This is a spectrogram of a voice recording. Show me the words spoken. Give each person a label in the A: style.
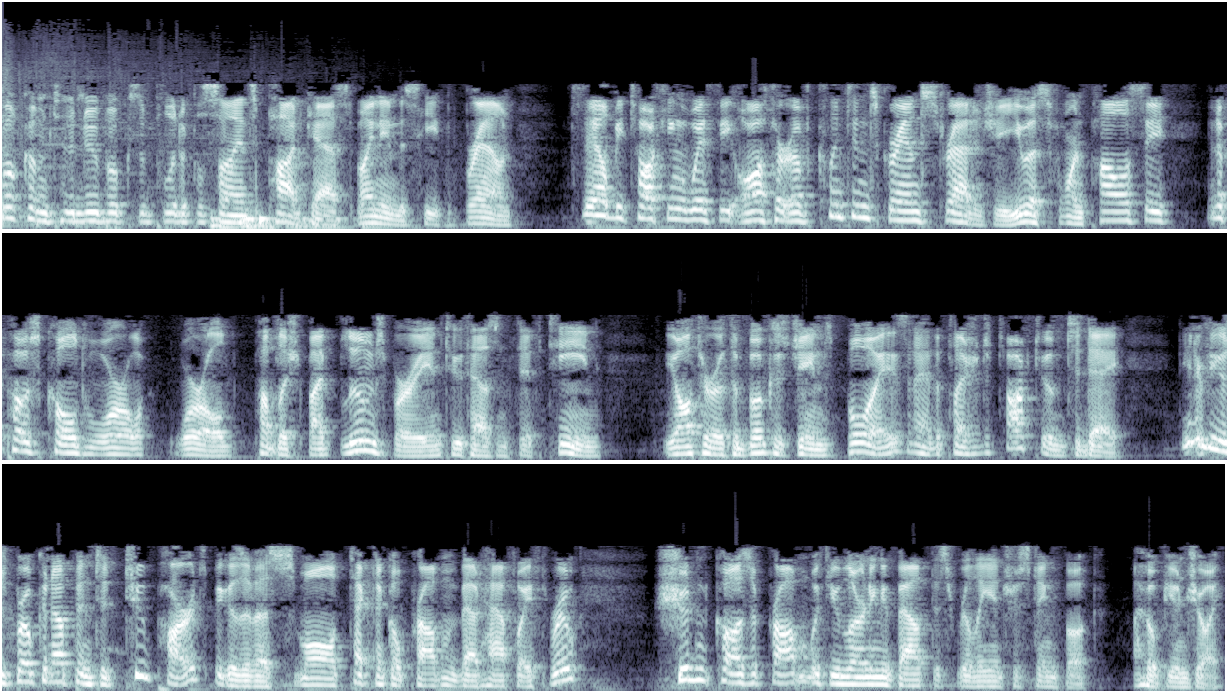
A: Welcome to the New Books of Political Science podcast. My name is Heath Brown. Today I'll be talking with the author of Clinton's Grand Strategy, U.S. Foreign Policy in a Post-Cold War World, published by Bloomsbury in 2015. The author of the book is James Boys, and I had the pleasure to talk to him today. The interview is broken up into two parts because of a small technical problem about halfway through. Shouldn't cause a problem with you learning about this really interesting book. I hope you enjoy.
